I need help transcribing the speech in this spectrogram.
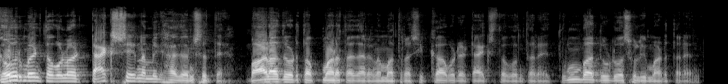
government ತಗೊಳ್ಳೋ ಟ್ಯಾಕ್ಸೇ ನಮಗೆ ಹಾಗೆ ಅನಿಸುತ್ತೆ. ಭಾಳ ದೊಡ್ಡ ತಪ್ಪು ಮಾಡ್ತಾ ಇದ್ದಾರೆ ನಮ್ಮ ಹತ್ರ ಸಿಕ್ಕಾಪಟ್ಟೆ ಟ್ಯಾಕ್ಸ್ ತೊಗೊತಾರೆ ತುಂಬ ದುಡ್ಡು ವಸೂಲಿ ಮಾಡ್ತಾರೆ ಅಂತ.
